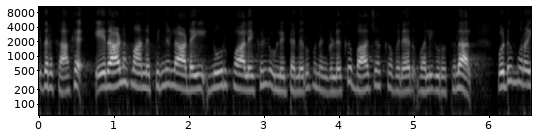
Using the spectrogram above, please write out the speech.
இதற்காக ஏராளமான பின்னலாடை நூற்பாலைகள் உள்ளிட்ட நிறுவனங்களுக்கு பாஜகவினர் வலியுறுத்தலால் விடுமுறை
